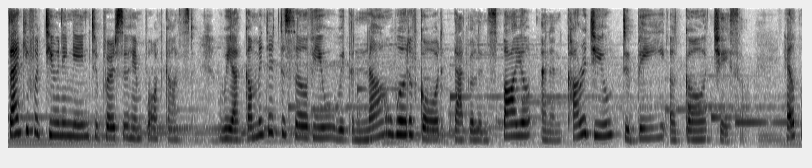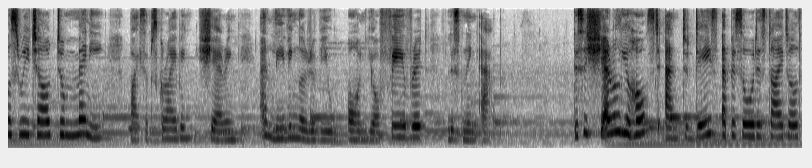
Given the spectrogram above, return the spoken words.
Thank you for tuning in to Pursue Him podcast. We are committed to serve you with the now word of God that will inspire and encourage you to be a God chaser. Help us reach out to many by subscribing, sharing, and leaving a review on your favorite listening app. This is Cheryl, your host, and today's episode is titled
